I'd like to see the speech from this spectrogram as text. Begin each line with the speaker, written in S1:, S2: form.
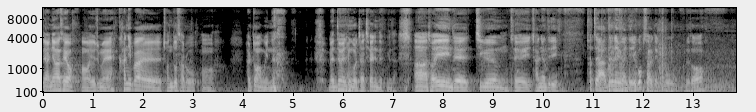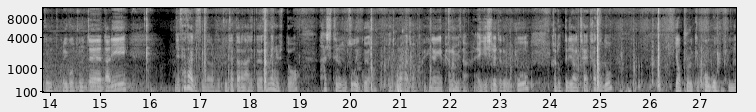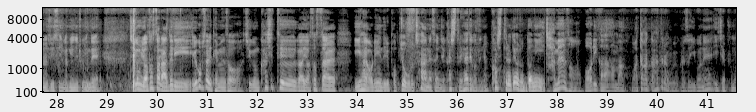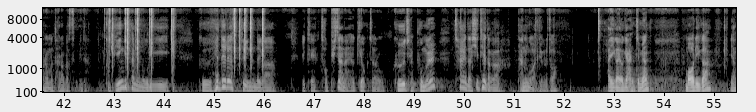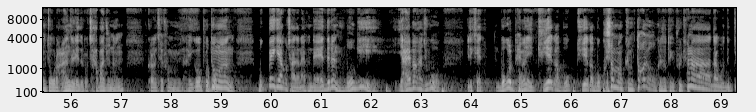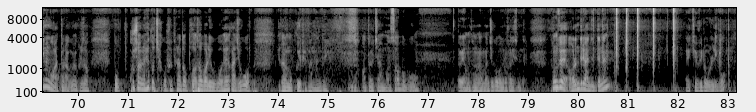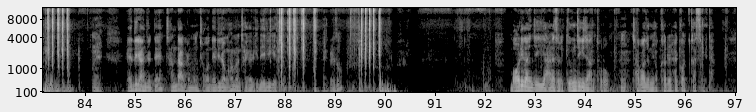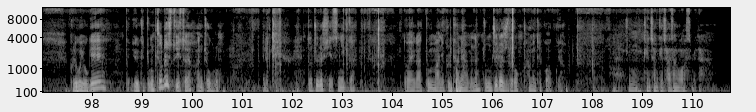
S1: 네 안녕하세요. 어, 요즘에 카니발 전도사로 어, 활동하고 있는 멘토맨 중고차 최현인 대표입니다. 아 저희 이제 지금 제 자녀들이 첫째 아들내미가 이제 7살 됐고 그래서 둘 그리고 둘째 딸이 이제 3살 됐습니다. 그래서 둘째 딸은 아직도 360도 카시트를 좀 쓰고 있고요. 돌아가죠. 굉장히 편합니다. 애기 실을 때도 그렇고 가족들이랑 차에 타서도 옆으로 이렇게 보고 운전할 수 있으니까 굉장히 좋은데 지금 6살 아들이 7살이 되면서 지금 카시트가 6살 이하 어린이들이 법적으로 차 안에서 이제 카시트를 해야 되거든요. 카시트를 떼어줬더니 자면서 머리가 막 왔다 갔다 하더라고요. 그래서 이번에 이 제품을 한번 달아봤습니다. 그 비행기 타면 우리 그 헤드레스트 있는 데가 이렇게 접히잖아요. 기역자로. 그 제품을 차에다 시트에다가 다는 것 같아요. 그래서 아이가 여기 앉으면 머리가 양쪽으로 안 흔들리도록 잡아주는 그런 제품입니다. 이거 보통은 목베개하고 자잖아요. 근데 애들은 목이 얇아가지고 이렇게 목을 베면 이 뒤에가 목 뒤에가 목 쿠션만큼 떠요. 그래서 되게 불편하다고 느끼는 것 같더라고요. 그래서 목 쿠션을 해도 자꾸 불편하다고 벗어버리고 해가지고 이걸 한번 구입해 봤는데 어떨지 한번 써보고 또 영상을 한번 찍어보도록 하겠습니다. 평소에 어른들이 앉을 때는 이렇게 위로 올리고 네. 애들이 앉을 때 잔다 그러면 저거 내리라고 하면 자기가 이렇게 내리겠죠. 네, 그래서 머리가 이제 이 안에서 이렇게 움직이지 않도록 음, 잡아주는 역할을 할 것 같습니다. 그리고 요게 이렇게 좀 줄일 수도 있어요 안쪽으로 이렇게 또 줄일 수 있으니까 또 애가 좀 많이 불편해하면은 좀 줄여주도록 하면 될 것 같고요. 어, 좀 괜찮게 잘 산 것 같습니다.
